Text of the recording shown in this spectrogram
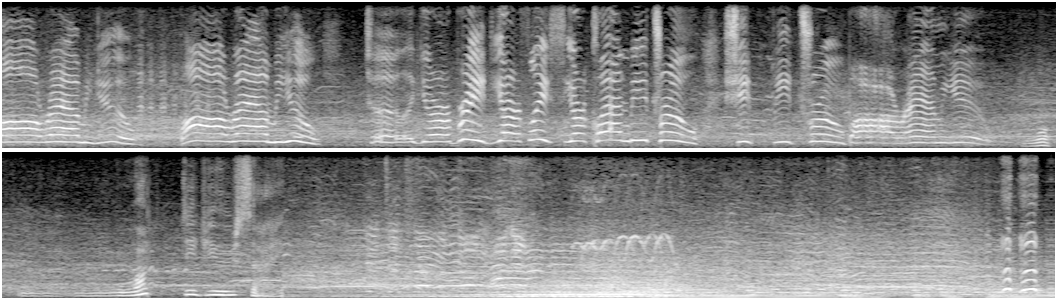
Baram you, Baa-ram-ewe. To your breed, your fleece, your clan be true. Sheep be true, Baa-ram-ewe. What, what did you say?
